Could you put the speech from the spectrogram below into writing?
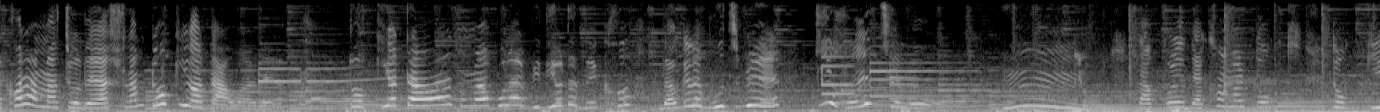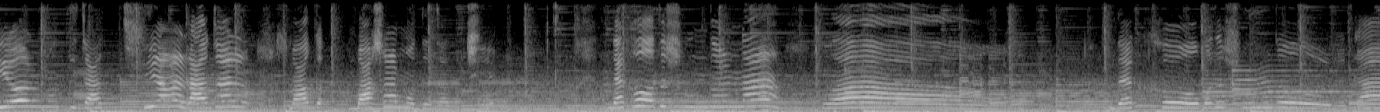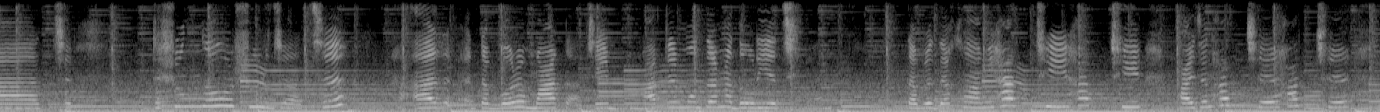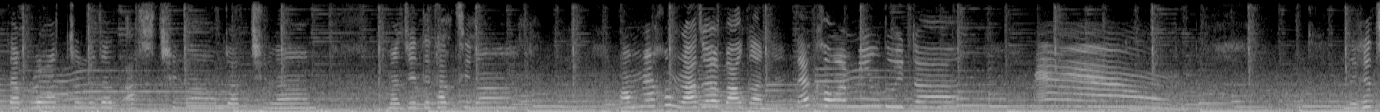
এখন আমার চলে আসলাম টোকিও টাওয়ারে টোকিও টাওয়ার তোমরা পুরো ভিডিওটা দেখো, দেখলে বুঝবে কি হয়েছিল। তারপরে দেখো আমার টোকি টোকিওর মধ্যে যাচ্ছি, আমার রাজার বাসার মধ্যে যাচ্ছি। দেখো অত সুন্দর না? Wow! দেখো কত সুন্দর গাছ, একটা সুন্দর সূর্য আছে আর একটা বড় মাঠ আছে, মাঠের মধ্যে আমরা দৌড়িয়েছিলাম তারপরে দেখো আমি হাঁটছি হাঁটছি, ভাইজান হাঁটছে হাঁটছে। তারপরে আমার চলে যা, আসছিলাম, যাচ্ছিলাম, আমরা যেতে থাকছিলাম। আমরা এখন রাজার বাগানে। দেখো আমার মিউ দুইটা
